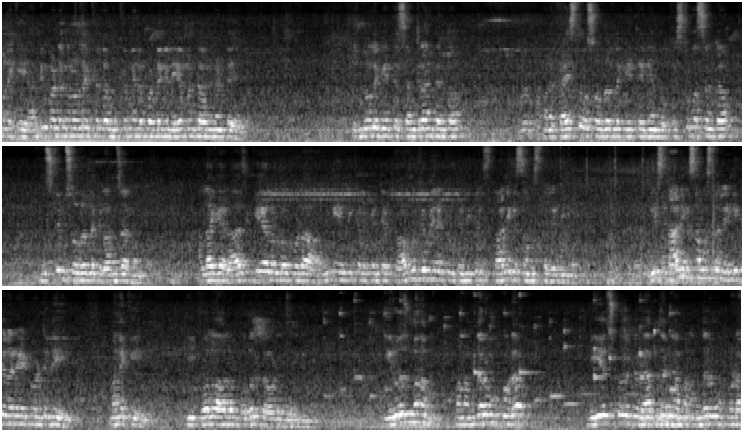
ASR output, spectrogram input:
మనకి అన్ని పండుగలలో కల్లా ముఖ్యమైన పండుగలు ఏమంటామంటే హిందువులకైతే సంక్రాంతి అంటాం మన క్రైస్తవ సోదరులకైతేనేమో క్రిస్మస్ అంటాం ముస్లిం సోదరులకు రంజాన్ అంటాం. అలాగే రాజకీయాలలో కూడా అన్ని ఎన్నికల కంటే ప్రాముఖ్యమైనటువంటి ఎన్నికలు స్థానిక సంస్థల ఎన్నికలు. ఈ స్థానిక సంస్థల ఎన్నికలు అనేటువంటిది మనకి ఈ కోలాహలం మొదలు కావడం జరిగింది. ఈరోజు మనం మనందరం కూడా నియోజకవర్గ వ్యాప్తంగా మనందరం కూడా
